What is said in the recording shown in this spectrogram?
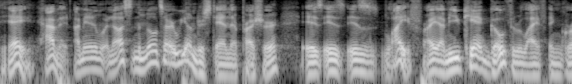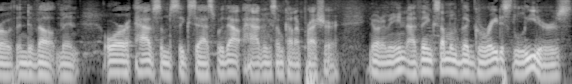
hey, have it. I mean, in us in the military, we understand that pressure is is is life, right? I mean, you can't go through life and growth and development or have some success without having some kind of pressure. You know what I mean? I think some of the greatest leaders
